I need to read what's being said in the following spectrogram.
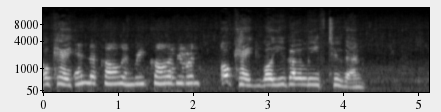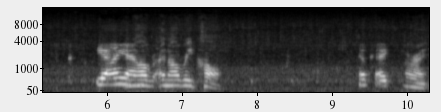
Okay, end the call and recall everyone. okay. Well, you got to leave too then, Yeah, I and am. I'll and I'll recall. Okay. All right.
